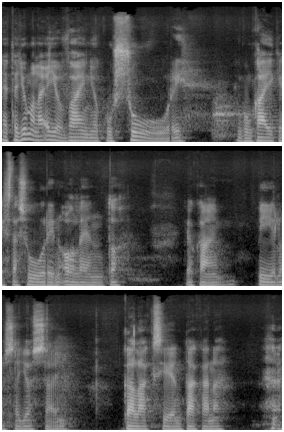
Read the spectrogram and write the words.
että Jumala ei ole vain joku suuri, niin kuin kaikesta suurin olento, joka on piilossa jossain galaksien takana.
